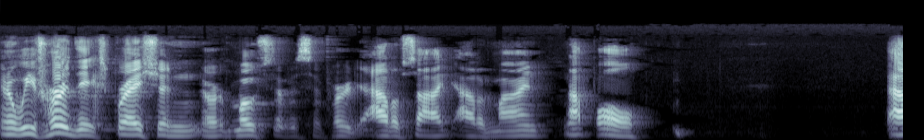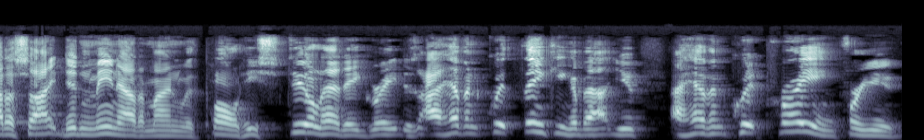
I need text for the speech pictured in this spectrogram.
You know, we've heard the expression, or most of us have heard, out of sight, out of mind. Not Paul. Out of sight didn't mean out of mind with Paul. He still had a great desire. I haven't quit thinking about you. I haven't quit praying for you.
